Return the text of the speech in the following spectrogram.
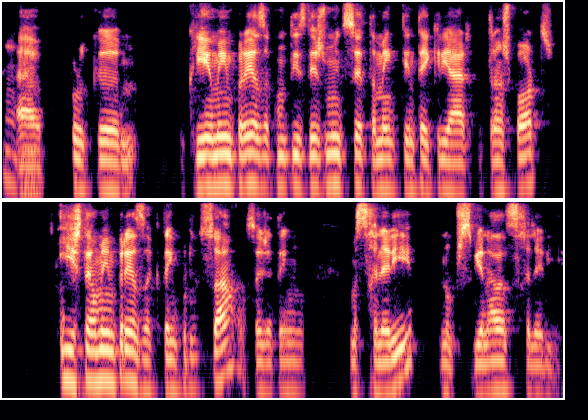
uhum. uh, porque criei uma empresa, como disse desde muito cedo, também tentei criar transportes e isto é uma empresa que tem produção, ou seja, tem uma serralharia, não percebia nada de serralharia.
